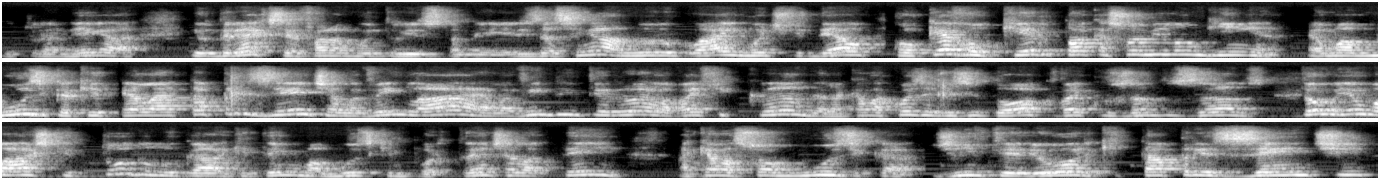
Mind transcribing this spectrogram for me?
cultura negra, e o Drexler fala muito isso também. Ele diz assim: ah, no Uruguai, em Montevidéu, qualquer roqueiro toca sua milonguinha. É uma música que ela está presente, ela vem lá, ela vem do interior, ela vai ficando, ela é aquela coisa residual que vai cruzando os anos. Então eu acho que todo lugar que tem uma música importante, ela tem aquela sua música de interior que está presente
